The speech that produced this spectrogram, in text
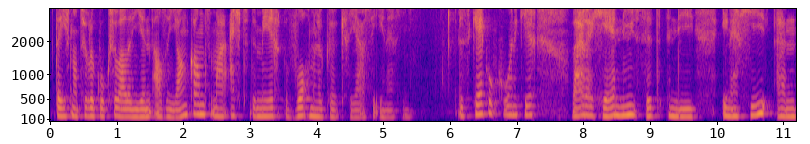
dat heeft natuurlijk ook zowel een yin als een yang-kant, maar echt de meer vormelijke creatie-energie. Dus kijk ook gewoon een keer waar dat jij nu zit in die energie en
